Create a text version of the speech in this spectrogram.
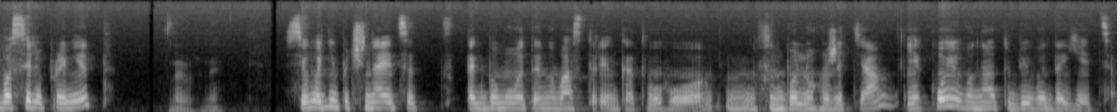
Василю, привіт. Добрий день. Сьогодні починається, так би мовити, нова сторінка твого футбольного життя. Якою вона тобі видається?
